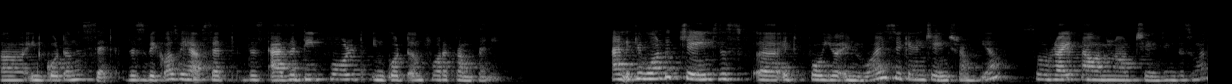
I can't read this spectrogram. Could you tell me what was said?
uh, Incoterm is set. This is because we have set this as a default Incoterm for a company. And if you want to change this uh, it for your invoice, you can change from here. So right now I'm not changing this one.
